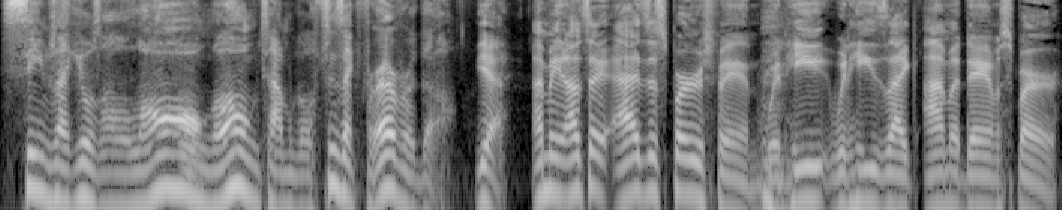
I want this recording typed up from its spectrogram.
seems like it was a long, long time ago. Seems like forever ago. Yeah, I mean, I'd say as a Spurs fan, when he when he's like, "I'm a damn Spur,"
